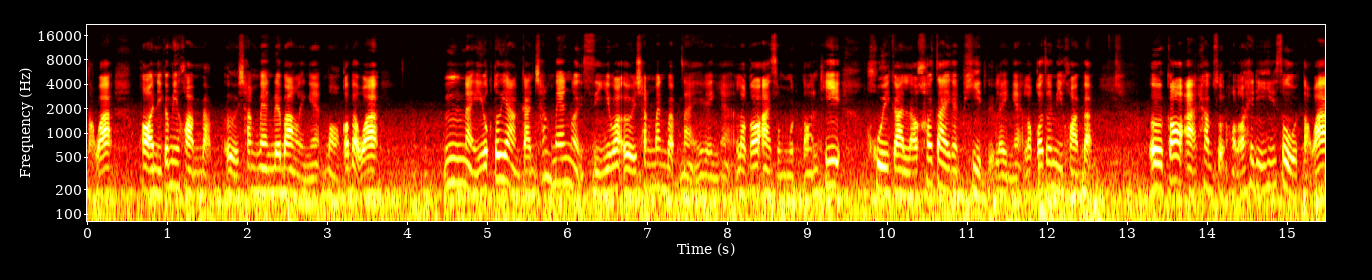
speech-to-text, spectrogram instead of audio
แต่ว่า พออันนี้ก็มีความแบบเออช่างแม่งได้บ้างอะไรเงี้ยหมอก็แบบว่าไหนยกตัวอย่างการช่างแม่งหน่อยสิว่าเออช่างแม่งแบบไหนอะไรเงี้ยแล้วก็อาจสมมติตอนที่คุยกันแล้วเข้าใจกันผิดหรืออะไรเงี้ยเราก็จะมีความแบบ เออก็อาจทำส่วนของเราให้ดีที่สุดแต่ว่า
